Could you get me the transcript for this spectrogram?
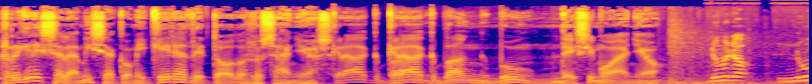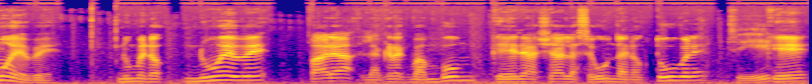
Regresa la misa comiquera de todos los años. Crack, Crack Bang Boom, décimo año. Número 9. Número 9 para la Crack Bang Boom, que era ya la segunda en octubre. Sí. Que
